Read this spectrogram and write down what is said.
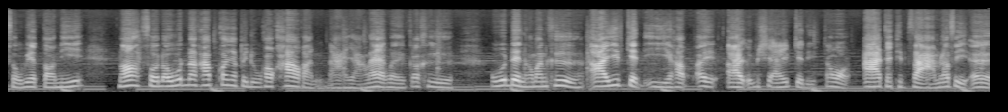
โซเวียตตอนนี้เนาะส่วนอาวุธนะครับก็จะไปดูคร่าวๆกันนะอย่างแรกเลยก็คือ อาวุธเด่นของมันคือ R27E ครับไอ R ไม่ใช่ R27 ต้องบอก R73 แล้วสิเออ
